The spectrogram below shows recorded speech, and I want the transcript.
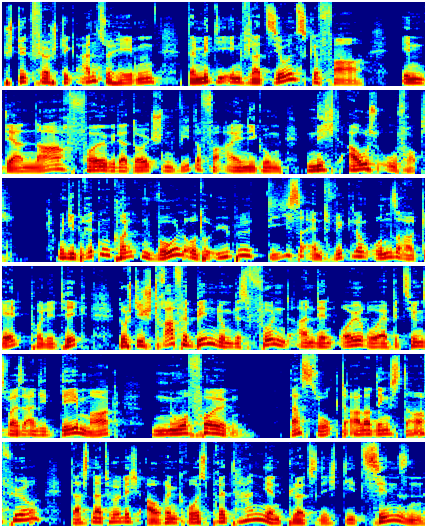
Stück für Stück anzuheben, damit die Inflationsgefahr in der Nachfolge der deutschen Wiedervereinigung nicht ausufert. Und die Briten konnten wohl oder übel dieser Entwicklung unserer Geldpolitik durch die straffe Bindung des Pfund an den Euro äh, bzw. an die D-Mark nur folgen. Das sorgte allerdings dafür, dass natürlich auch in Großbritannien plötzlich die Zinsen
